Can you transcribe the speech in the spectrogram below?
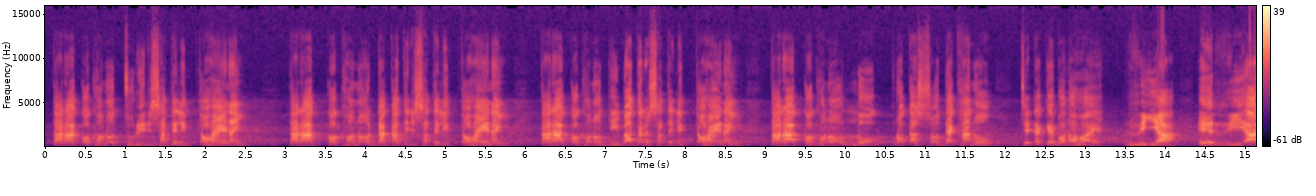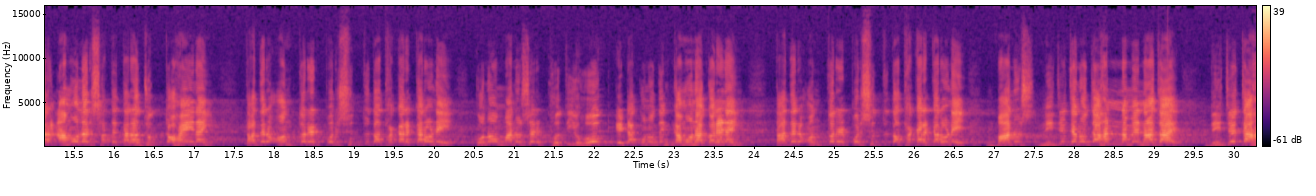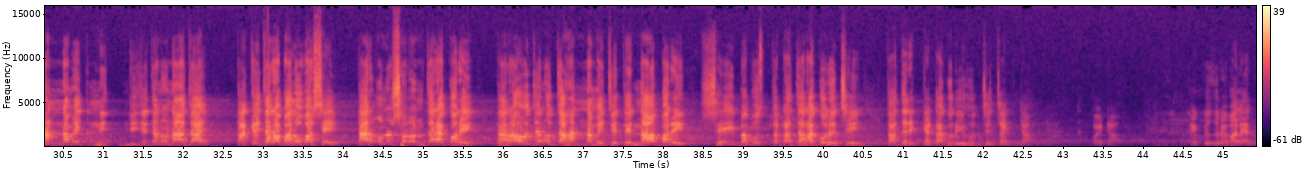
তারা কখনো চুরির সাথে লিপ্ত হয় নাই, তারা কখনো ডাকাতির সাথে লিপ্ত হয় নাই, তারা কখনো গিবাতের সাথে লিপ্ত হয় নাই, তারা কখনো লোক প্রকাশ্য দেখানো, যেটাকে বলা হয় রিয়া, এই রিয়ার আমলের সাথে তারা যুক্ত হয় নাই। তাদের অন্তরের পরিশুদ্ধতা থাকার কারণে কোনো মানুষের ক্ষতি হোক, এটা কোনোদিন কামনা করে নাই। তাদের অন্তরের পরিশুদ্ধতা থাকার কারণে মানুষ নিজে যেন জাহান নামে না যায়, নিজে জাহান নামে নিজে যেন না যায়, তাকে যারা ভালোবাসে, তার অনুসরণ যারা করে, তারাও যেন জাহান নামে যেতে না পারে, সেই ব্যবস্থাটা যারা করেছে, তাদের ক্যাটাগরি হচ্ছে চারটা। কয়টা? একটু জোরে বলেন।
